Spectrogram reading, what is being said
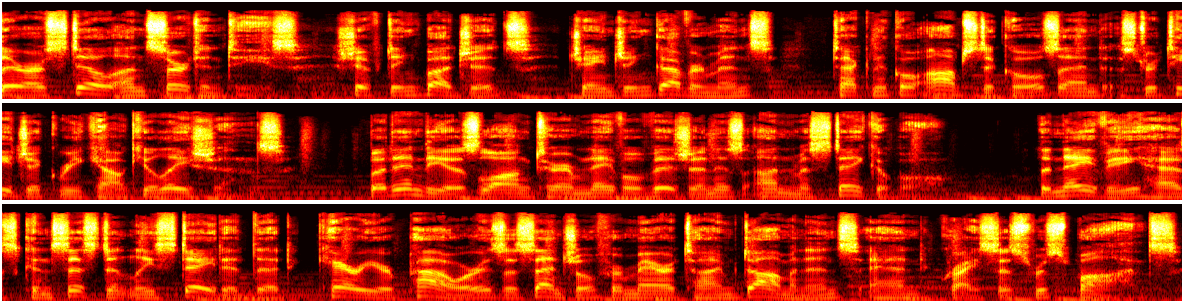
There are still uncertainties, shifting budgets, changing governments, technical obstacles, and strategic recalculations. But India's long-term naval vision is unmistakable. The Navy has consistently stated that carrier power is essential for maritime dominance and crisis response.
